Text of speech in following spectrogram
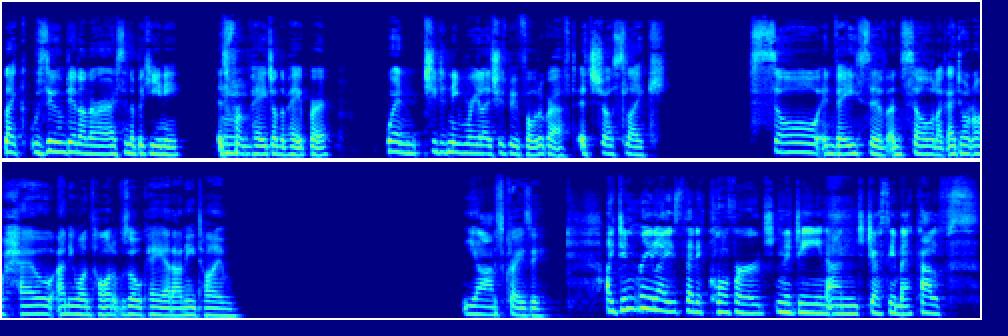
like zoomed in on her arse in a bikini is front mm. page on the paper when she didn't even realize she was being photographed. It's just like so invasive and so like, I don't know how anyone thought it was okay at any time. Yeah. It's crazy. I didn't realize that it covered Nadine and Jesse Metcalfe's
